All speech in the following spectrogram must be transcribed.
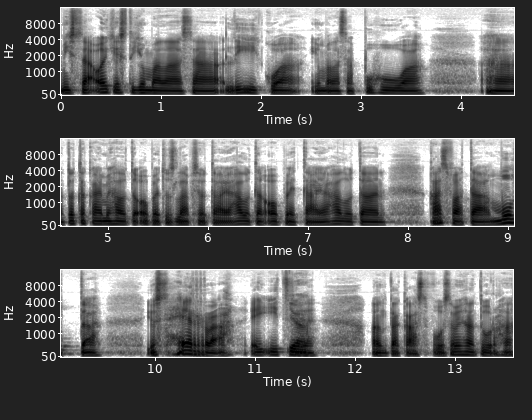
missä oikeasti Jumala saa liikkua, Jumala saa puhua, Uh, totta kai me halutaan opetuslapsota ja halutaan opettaa ja halutaan kasvattaa, mutta jos Herra ei itse Joo. anta kasvua, se on ihan turha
